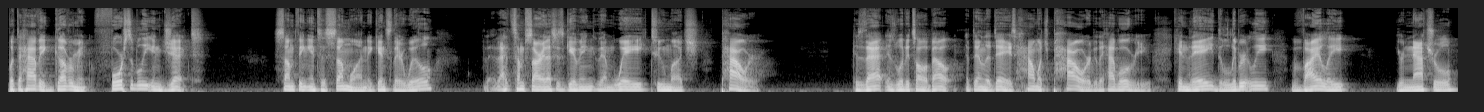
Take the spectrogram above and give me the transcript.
But to have a government forcibly inject something into someone against their will, that's, I'm sorry, that's just giving them way too much power. Because that is what it's all about at the end of the day is how much power do they have over you? Can they deliberately violate your natural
